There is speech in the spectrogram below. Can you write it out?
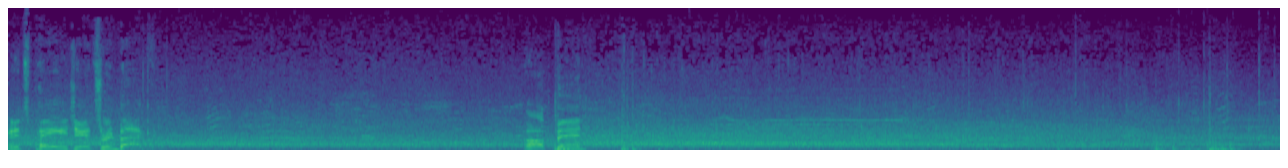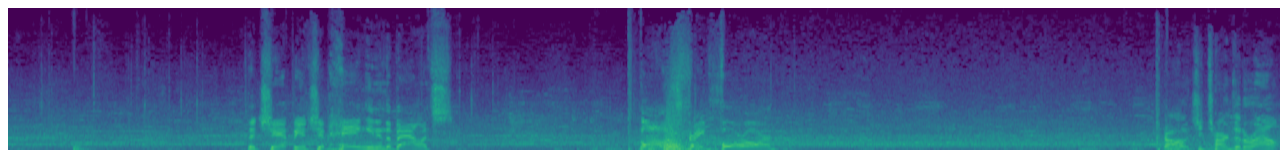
And it's Paige answering back. Up and The championship hanging in the balance. Oh, straight forearm. Oh, and she turns it around.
